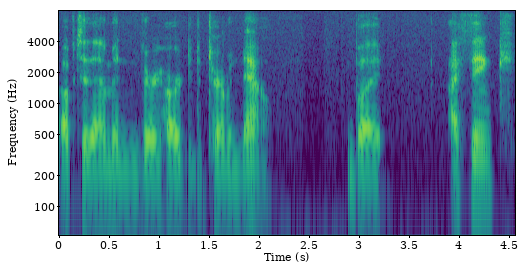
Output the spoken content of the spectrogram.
up to them and very hard to determine now. But I think,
